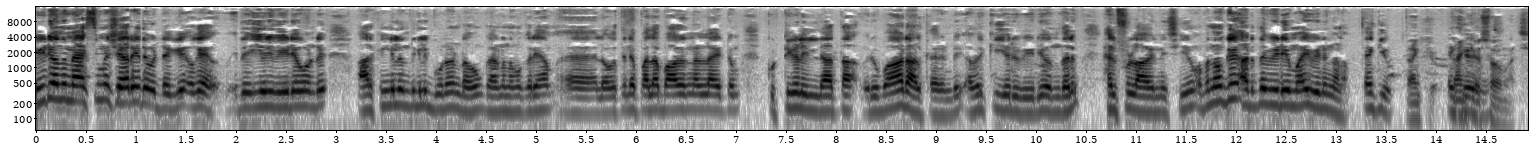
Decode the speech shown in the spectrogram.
വീഡിയോ ഒന്ന് മാക്സിമം ഷെയർ ചെയ്ത് വിട്ടേക്ക്. ഓക്കെ ഇത് ഈ ഒരു വീഡിയോ കൊണ്ട് ആർക്കെങ്കിലും എന്തെങ്കിലും ഗുണം ഉണ്ടാവും. കാരണം നമുക്കറിയാം ലോകത്തിന്റെ പല ഭാഗങ്ങളിലായിട്ടും കുട്ടികളില്ലാത്ത ഒരുപാട് ആൾക്കാരുണ്ട്. അവർക്ക് ഈ ഒരു വീഡിയോ എന്തായാലും ഹെൽപ്ഫുൾ ആവുകയും ചെയ്യും. അപ്പൊ നമുക്ക് അടുത്ത വീഡിയോയുമായി വീണ്ടും കാണാം. Thank you thank you thank you so much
